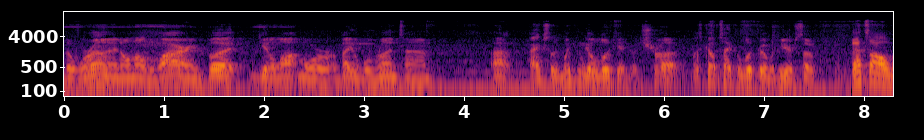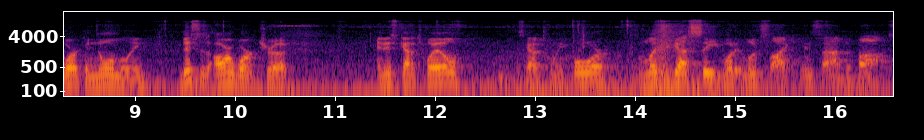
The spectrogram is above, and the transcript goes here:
the run on all the wiring, but get a lot more available runtime. Uh, actually, we can go look at the truck. Let's go take a look over here. So that's all working normally. This is our work truck, and it's got a 12, it's got a 24. So we'll let you guys see what it looks like inside the box.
